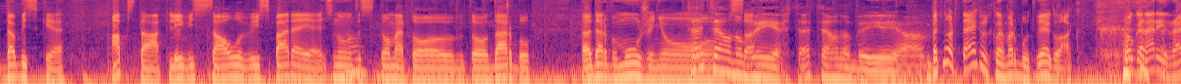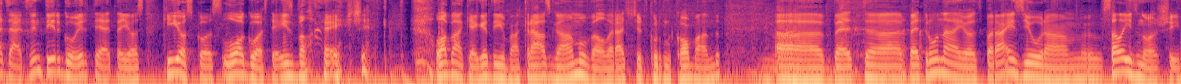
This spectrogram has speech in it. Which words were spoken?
dabiskie apstākļi, viss saule, viss pārējais. Nu, tas tomēr to, to darbu. Eh, darba mūžiņu. Tā tev nu bija. Tā tev nu bija. Jā. Bet nu, tēkļiem var būt vieglāk. Kaut gan arī redzēt, zini, tirgu ir tie tajos kioskos, logos, tie izbalējušie. Labākajā gadījumā krāsa gāmu vēl var atšķirt, kur nu komandu. Mm. Uh, bet, uh, bet runājot par aizjūrām, salīdzinoši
